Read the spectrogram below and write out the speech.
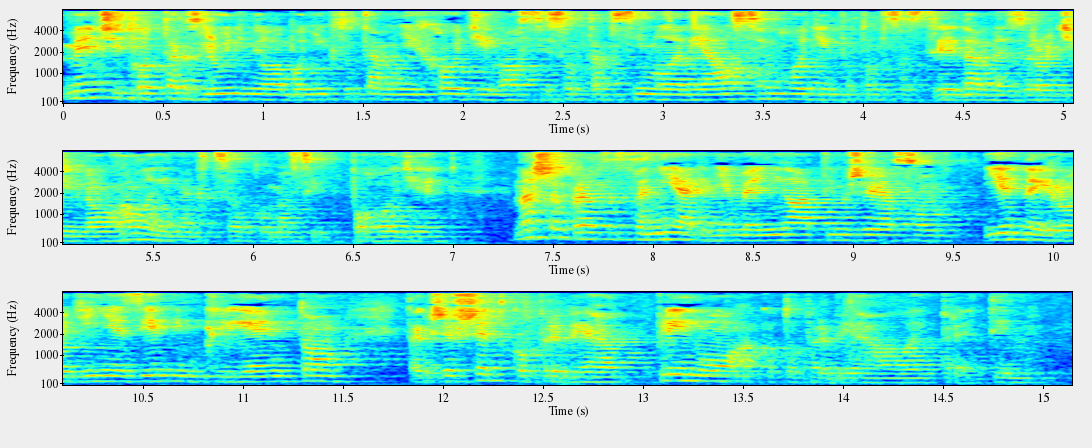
menší kontakt s ľuďmi, lebo nikto tam nechodí. Vlastne som tam s ním len ja 8 hodín, potom sa striedame s rodinou, ale inak celkom asi v pohode. Naša práca sa nijak nemenila tým, že ja som v jednej rodine s jedným klientom, takže všetko prebieha plynulo, ako to prebiehalo aj predtým.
